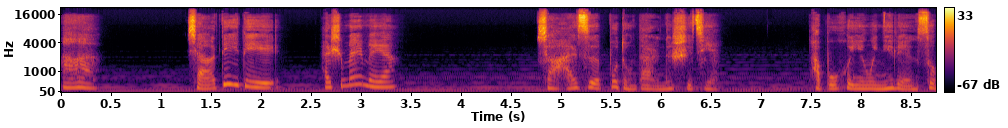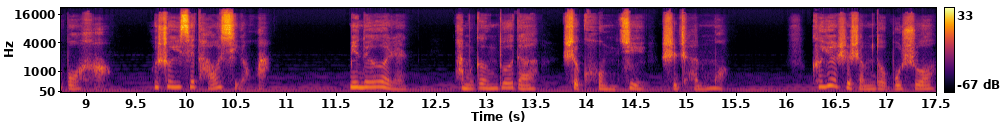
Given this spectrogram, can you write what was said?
啊，小弟弟还是妹妹呀？”小孩子不懂大人的世界，他不会因为你脸色不好。说一些讨喜的话，面对恶人，他们更多的是恐惧，是沉默。可越是什么都不说，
